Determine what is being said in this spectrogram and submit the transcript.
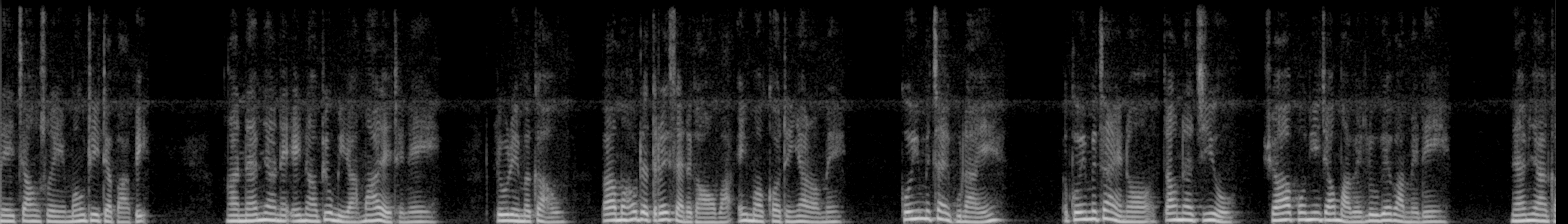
လည်းကြောင်ဆိုရင်မုန်းတိတတ်ပါပြီ။ငါနမ်းမြနဲ့အိမ်အောင်ပြုတ်မိတာမှားတယ်ထင်တယ်။လူတွေမကောက်ဘူး။ဘာမဟုတ်တဲ့တရိတ်ဆန်တကောင်ပါအိမ်မော်ကော်တင်ရတော့မယ်။ကိုကြီးမကြိုက်ဘူးလားယင်။အကိုကြီးမကြိုက်ရင်တော့ကြောင်နှက်ကြီးကိုရွာဘုန်းကြီးเจ้าမှာပဲလှူခဲ့ပါမယ်လေ။နမ်းမြက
